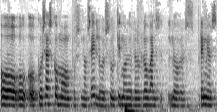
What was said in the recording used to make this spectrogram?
O, cosas como, pues no sé, los últimos de los global, los premios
